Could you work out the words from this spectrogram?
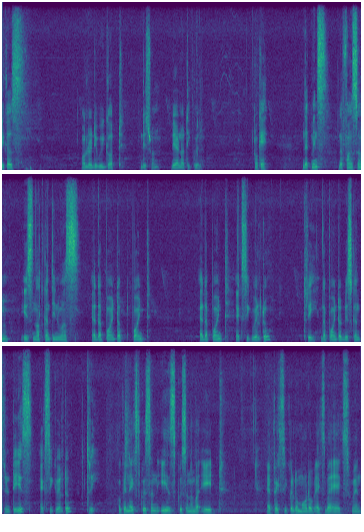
because already we got this one. They are not equal. Okay. That means the function is not continuous at the point of point at the point x equal to 3 the point of discontinuity is x equal to 3 okay next question is question number 8 fx equal to mod of x by x when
